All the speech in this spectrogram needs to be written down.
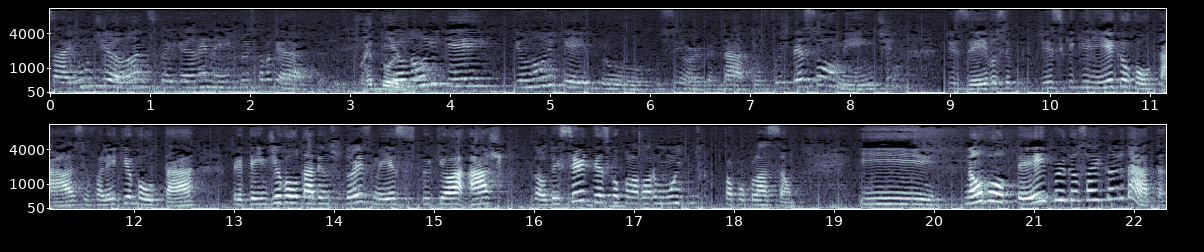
saí um dia antes para ganhar neném porque eu estava grávida. O E eu não liguei, eu não liguei pro, pro senhor, candidato. Eu fui pessoalmente dizer, você disse que queria que eu voltasse, eu falei que ia voltar, pretendia voltar dentro de dois meses, porque eu acho, não, eu tenho certeza que eu colaboro muito com a população. E não voltei porque eu saí candidata.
